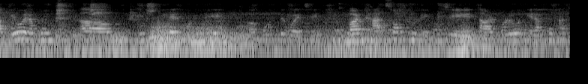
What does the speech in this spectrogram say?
আগেও এরকম মুশকিলের মধ্যে পড়তে হয়েছে। But hats off to him যে তারপরেও এরকম এত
